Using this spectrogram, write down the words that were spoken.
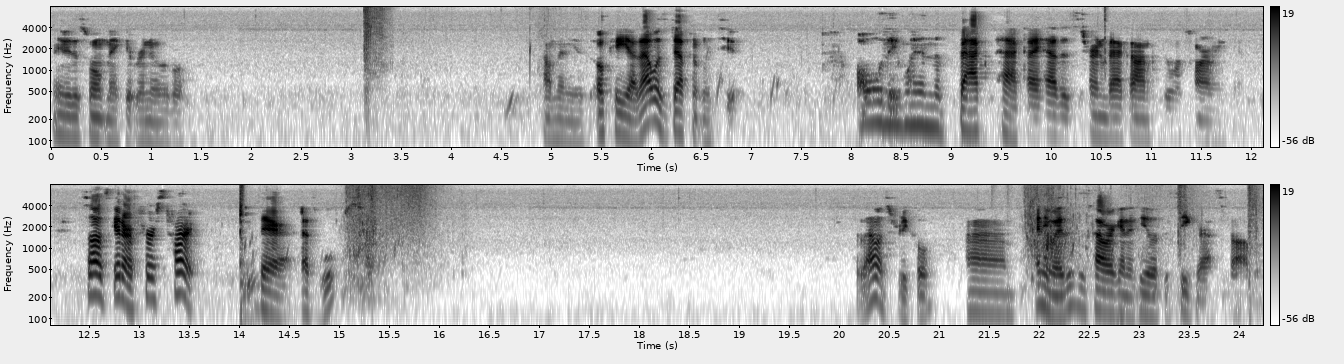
maybe this won't make it renewable. How many is... Okay, yeah, that was definitely two. Oh, they went in the backpack. I have this turned back on because it was farming. So let's get our first heart. There. That's... Whoops. So that was pretty cool. Um, anyway, this is how we're going to deal with the seagrass problem.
